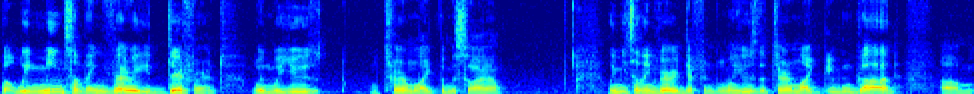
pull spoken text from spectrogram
but we mean something very different when we use term like the Messiah. We mean something very different when we use the term like even God. Um,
